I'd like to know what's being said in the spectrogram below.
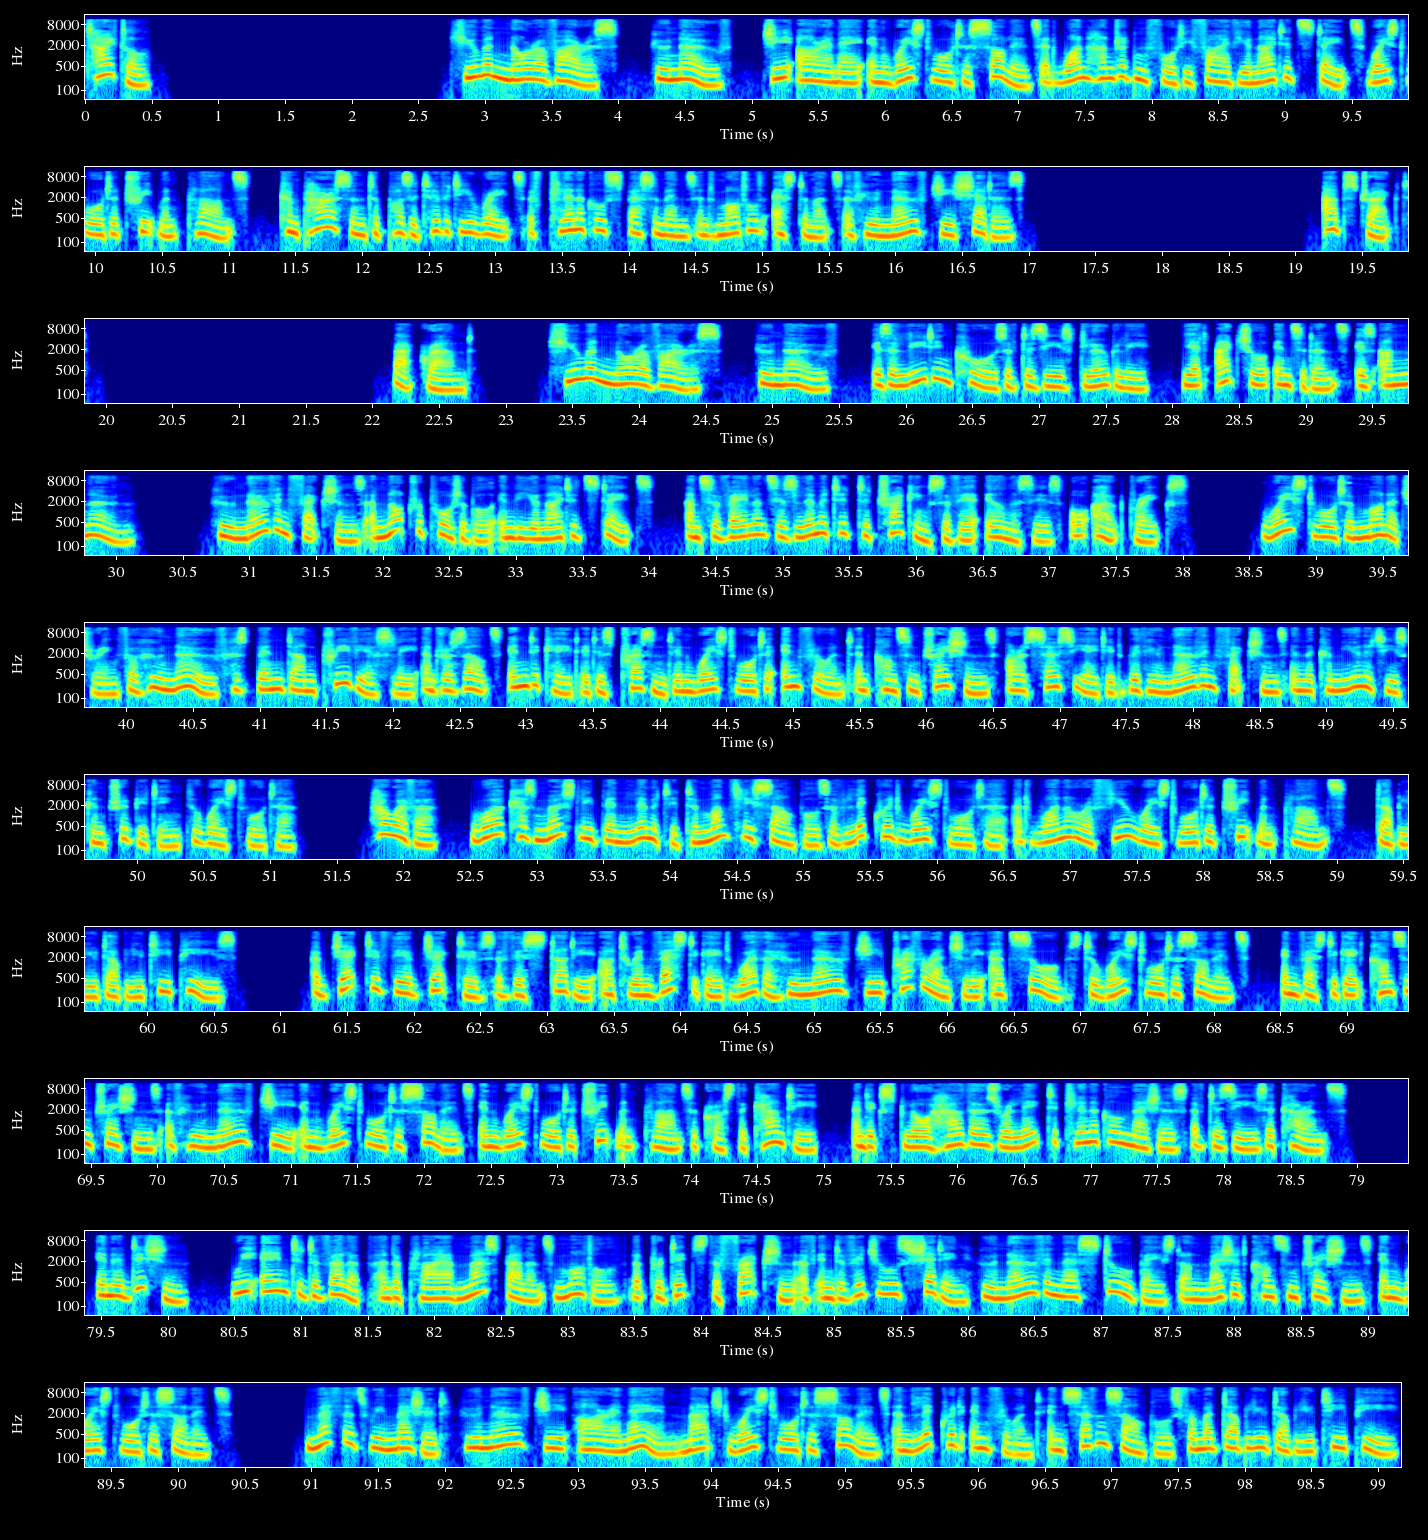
Title Human norovirus, HUNOV, gRNA in wastewater solids at 145 United States wastewater treatment plants, comparison to positivity rates of clinical specimens and modeled estimates of HUNOV G shedders. Abstract Background Human norovirus, HUNOV, is a leading cause of disease globally, yet actual incidence is unknown. WHO HUNOV infections are not reportable in the United States, and surveillance is limited to tracking severe illnesses or outbreaks. Wastewater monitoring for WHO HUNOV has been done previously, and results indicate it is present in wastewater influent and concentrations are associated with WHO HUNOV infections in the communities contributing to wastewater. However, Work has mostly been limited to monthly samples of liquid wastewater at one or a few wastewater treatment plants, WWTPs. Objective The objectives of this study are to investigate whether HUNOV G preferentially adsorbs to wastewater solids, investigate concentrations of HUNOV G in wastewater solids in wastewater treatment plants across the county, and explore how those relate to clinical measures of disease occurrence. In addition, we aim to develop and apply a mass balance model that predicts the fraction of individuals shedding HUNOV in their stool based on measured concentrations in wastewater solids. Methods we measured HUNOV gRNA in matched wastewater solids and liquid influent in seven samples from a WWTP.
